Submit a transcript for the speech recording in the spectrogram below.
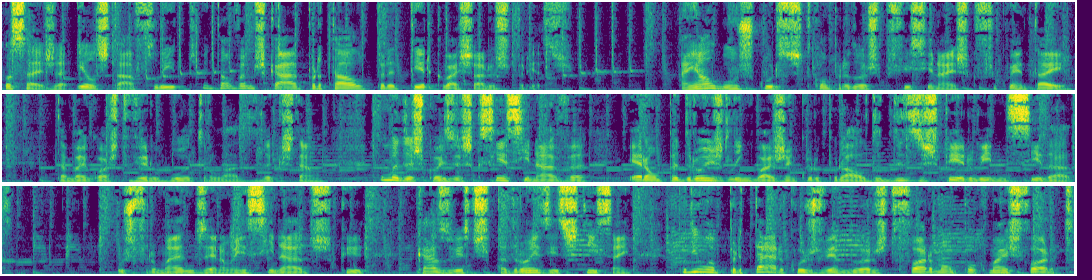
Ou seja, ele está aflito, então vamos cá apertá-lo para ter que baixar os preços. Em alguns cursos de compradores profissionais que frequentei, também gosto de ver o outro lado da questão. Uma das coisas que se ensinava eram padrões de linguagem corporal de desespero e necessidade. Os formandos eram ensinados que, caso estes padrões existissem, podiam apertar com os vendedores de forma um pouco mais forte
